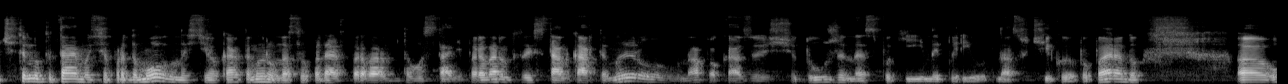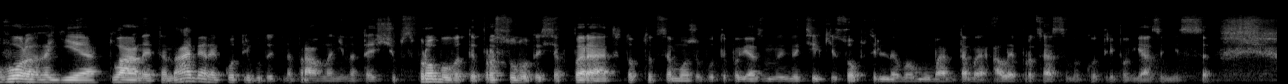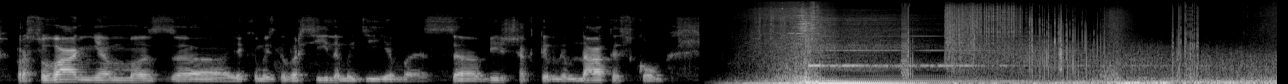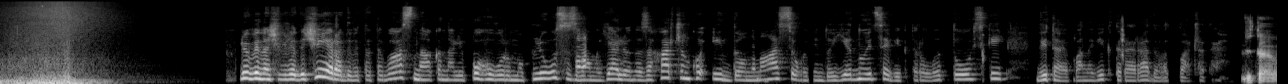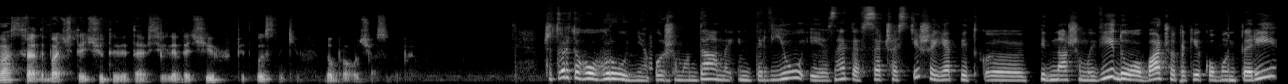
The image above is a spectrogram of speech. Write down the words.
Бачите, ми питаємося про домовленості. Карта миру в нас випадає в перевернутому стані. Перевернутий стан карти миру вона показує, що дуже неспокійний період нас очікує попереду. Е, У ворога є плани та наміри, котрі будуть направлені на те, щоб спробувати просунутися вперед. Тобто, це може бути пов'язано не тільки з обстрільними моментами, але й процесами, котрі пов'язані з просуванням, з е, якимись диверсійними діями, з е, більш активним натиском. Любі наші глядачі, я рада вітати вас на каналі Поговоримо Плюс. З вами я, Льона Захарченко, і до нас сьогодні доєднується Віктор Литовський. Вітаю, пане Вікторе, рада вас бачити. Вітаю вас, рада бачити і чути. Вітаю всіх глядачів, підписників. Доброго часу доби. 4 грудня пишемо дане інтерв'ю, і знаєте, все частіше я під, е, під нашими відео бачу такі коментарі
